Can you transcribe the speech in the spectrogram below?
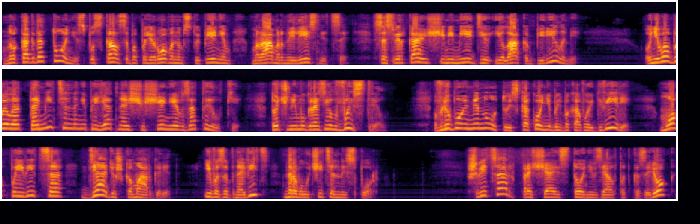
Но когда Тони спускался по полированным ступеням мраморной лестницы со сверкающими медью и лаком перилами, у него было томительно неприятное ощущение в затылке, точно ему грозил выстрел. В любую минуту из какой-нибудь боковой двери мог появиться дядюшка Маргарет и возобновить нравоучительный спор. Швейцар, прощаясь Тони, взял под козырек,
